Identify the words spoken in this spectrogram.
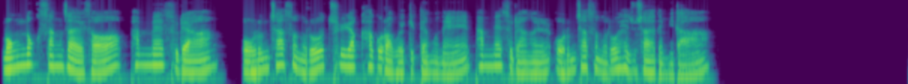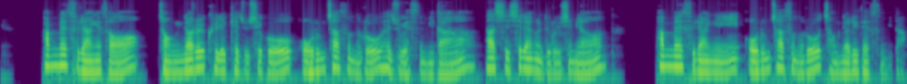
목록 상자에서 판매 수량 오름차순으로 출력하고 라고 했기 때문에 판매 수량을 오름차순으로 해주셔야 됩니다. 판매 수량에서 정렬을 클릭해 주시고 오름차순으로 해주겠습니다. 다시 실행을 누르시면 판매 수량이 오름차순으로 정렬이 됐습니다.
